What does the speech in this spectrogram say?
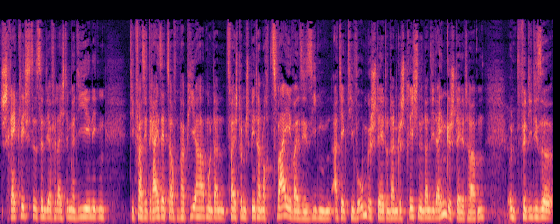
Schrecklichste sind ja vielleicht immer diejenigen, die quasi drei Sätze auf dem Papier haben und dann zwei Stunden später noch zwei, weil sie sieben Adjektive umgestellt und dann gestrichen und dann wieder hingestellt haben. Und für die diese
